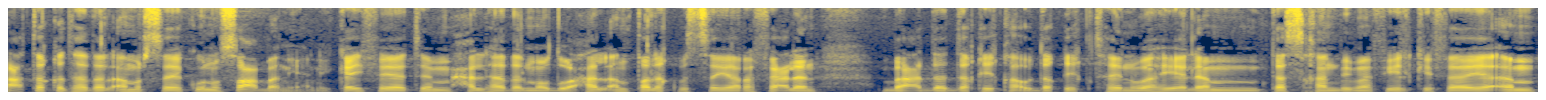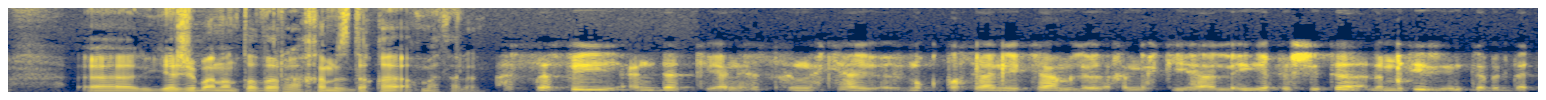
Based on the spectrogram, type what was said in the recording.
أعتقد هذا الأمر سيكون صعبا. يعني كيف يتم حل هذا الموضوع؟ هل أنطلق بالسيارة فعلا بعد دقيقة أو دقيقتين وهي لم تسخن بما فيه الكفاية أم آه، يجب أن أنتظرها خمس دقائق مثلا؟ هسه في عندك يعني هسه خلينا نحكي هاي نقطة ثانية كاملة خلينا نحكيها اللي هي في الشتاء لما تيجي أنت بدك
